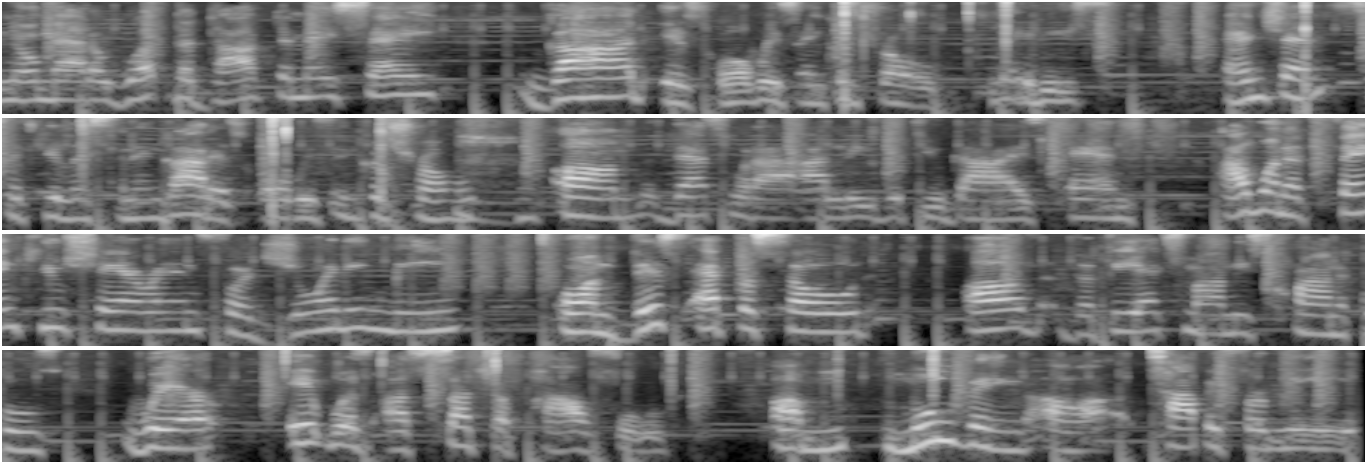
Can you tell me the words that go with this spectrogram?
no matter what the doctor may say, God is always in control, ladies and gents, if you're listening, God is always in control. Mm-hmm. Um, that's what I, I leave with you guys. And I want to thank you, Sharon, for joining me on this episode of the BX Mommies Chronicles, where it was a, such a powerful, um, moving uh, topic for me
